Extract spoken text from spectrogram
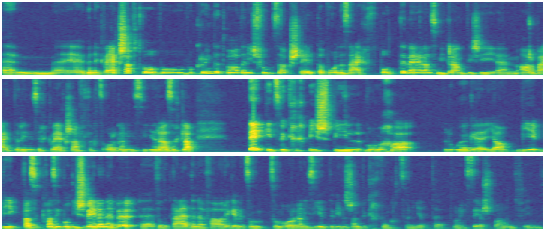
ähm, eben eine Gewerkschaft, wo, wo, wo gegründet worden ist von obwohl das eigentlich verboten wäre, als migrantische ähm, Arbeiterinnen sich gewerkschaftlich zu organisieren. Also ich glaube, dort gibt es wirklich Beispiele, wo man kann schauen, ja, wie, wie, quasi, wo die Schwellen eben, äh, von der teilten Erfahrung eben zum, zum organisierten Widerstand wirklich funktioniert hat, was ich sehr spannend finde.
